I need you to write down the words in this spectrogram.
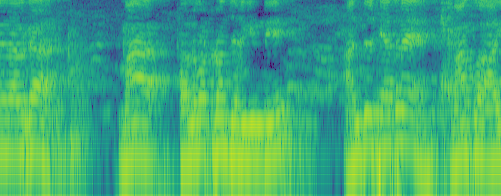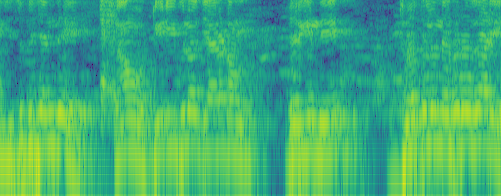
విధాలుగా మా కొలగొట్టడం జరిగింది. అందుచేతనే మాకు ఆ ఇసుకు చెంది మేము టీడీపీలో చేరడం జరిగింది. జ్యోతులు నెహ్రూ గారి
